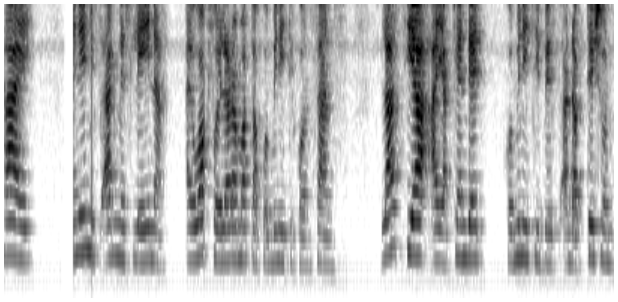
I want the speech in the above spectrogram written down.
Hi, my name is Agnes Leina. I work for Il'laramatak Community Concerns. Last year, I attended Community-Based Adaptation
